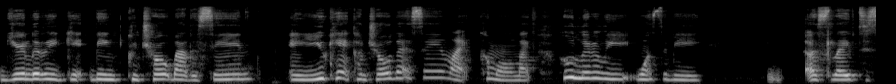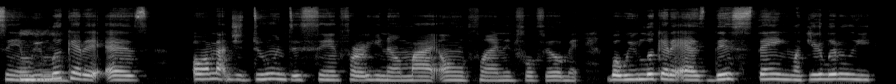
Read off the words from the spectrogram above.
you're literally get, being controlled by the sin and you can't control that sin like come on like who literally wants to be a slave to sin we Mhm. look at it as oh i'm not just doing this sin for you know my own fun and fulfillment. But we look at it as this thing like you're literally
